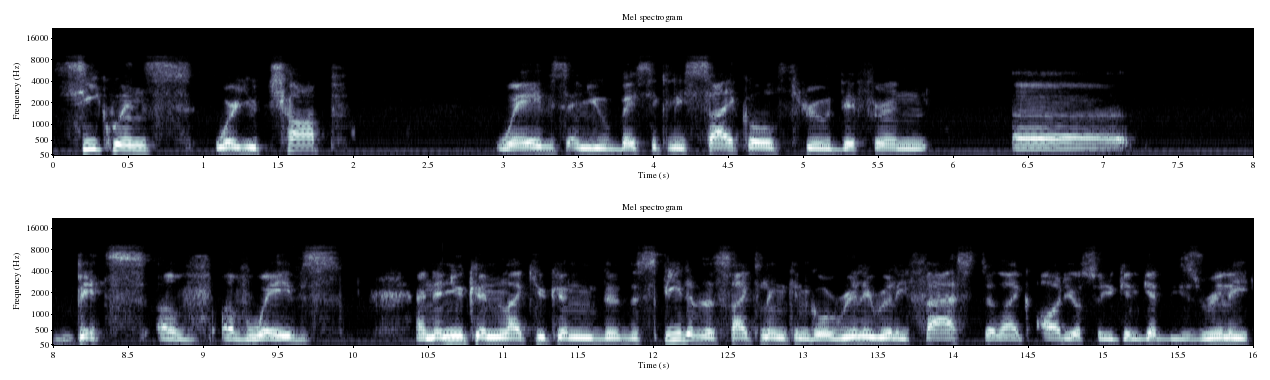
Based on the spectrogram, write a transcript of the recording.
sequence where you chop waves and you basically cycle through different uh, bits of of waves and then you can like you can the, the speed of the cycling can go really really fast to like audio so you can get these really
